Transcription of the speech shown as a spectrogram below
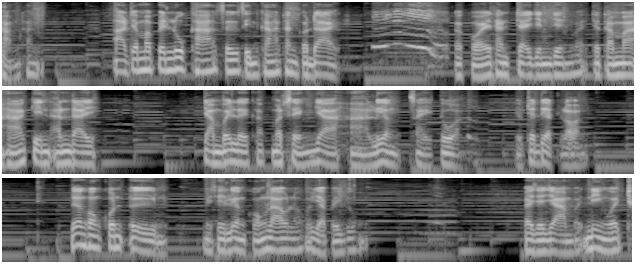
ถัมภ์ท่าน อาจจะมาเป็นลูกค้าซื้อสินค้าท่านก็ได้ ก็ขอให้ท่านใจเย็นๆไว้จะทำมาหากินอันใดจำไว้เลยครับมาเสงอย่าหาเรื่องใส่ตัว เดี๋ยวจะเดือดร้อน เรื่องของคนอื่น ไม่ใช่เรื่องของเราเราก็อย่าไปยุ่งพยายามไว้นิ่งไว้เฉ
